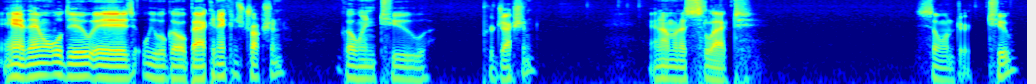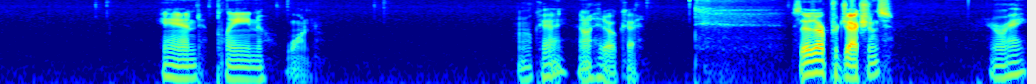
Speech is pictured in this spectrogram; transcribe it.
And then what we'll do is we will go back into construction, go into projection, and I'm going to select cylinder 2 and plane 1. Okay, and I'll hit OK. So there's our projections. All right.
